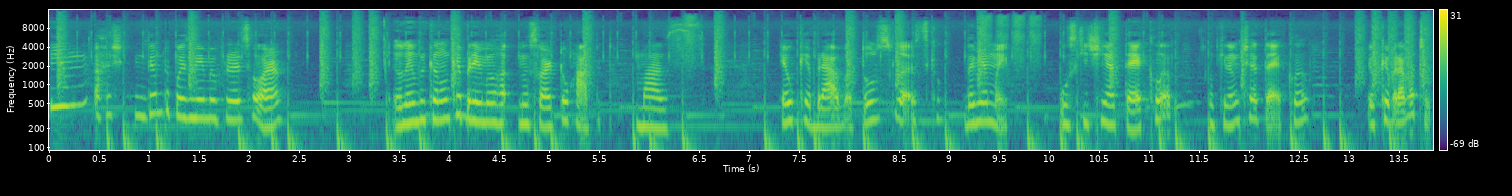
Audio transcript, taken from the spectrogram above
E acho que um tempo depois eu ganhei meu primeiro celular. Eu lembro que eu não quebrei meu, meu celular tão rápido, mas eu quebrava todos os celulares eu, da minha mãe. Os que tinha tecla, o que não tinha tecla, eu quebrava tudo.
